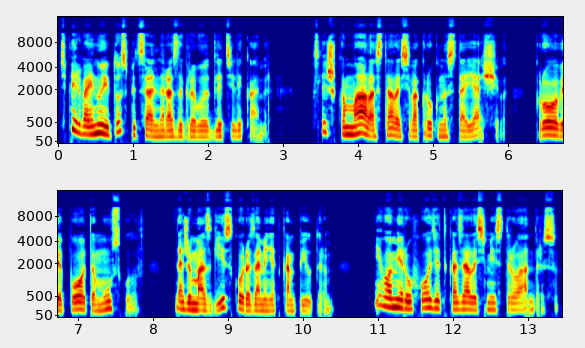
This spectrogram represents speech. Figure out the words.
Теперь войну и то специально разыгрывают для телекамер. Слишком мало осталось вокруг настоящего. Крови, пота, мускулов. Даже мозги скоро заменят компьютером. Его мир уходит, казалось мистеру Андерсону.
